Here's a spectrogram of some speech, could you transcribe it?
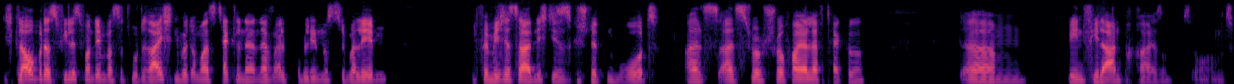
ich glaube, dass vieles von dem, was er tut, reichen wird, um als Tackle in der NFL problemlos zu überleben. Und für mich ist er halt nicht dieses geschnittene Brot als, als Surefire Left Tackle, ähm, wie ihn viele anpreisen. So, und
